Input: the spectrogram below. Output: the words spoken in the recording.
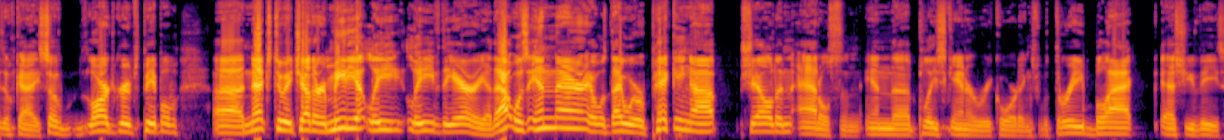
okay, so large groups of people uh, next to each other immediately leave the area. That was in there. It was they were picking up Sheldon Adelson in the police scanner recordings with three black SUVs.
